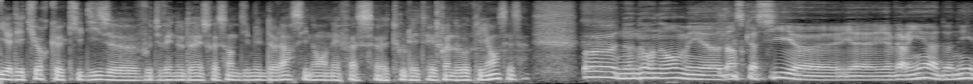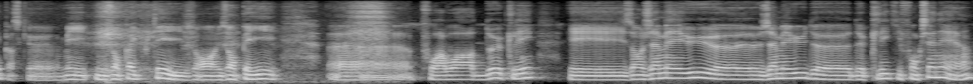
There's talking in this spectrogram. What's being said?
Il y a des Turcs qui disent euh, vous devez nous donner 70 000 dollars, sinon on efface euh, tous les téléphones de vos clients, c'est ça? Euh, Non, non, non, mais euh, dans ce cas-ci, il n'y avait rien à donner parce que, mais ils n'ont pas écouté, ils ont, ils ont payé pour avoir deux clés et ils n'ont jamais eu, jamais eu de, de, clés qui fonctionnaient, hein.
